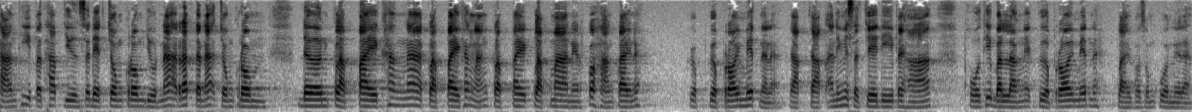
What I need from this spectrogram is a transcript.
ถานที่ประทับยืนเสด็จจงกรมอยู่ณรัตนจงกรมเดินกลับไปข้างหน้ากลับไปข้างหลังกลับไปกลับมาเนี่ยก็ห่างไกลนะเกือบเกือบร้อยเมตรนั่นแหละจากจากอนิมิสเจดีไปหาโพธิบัลลังก์เนี่ยเกือบร้อยเมตรนะไกลพอสมควรเลยแหละ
